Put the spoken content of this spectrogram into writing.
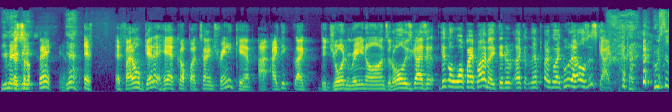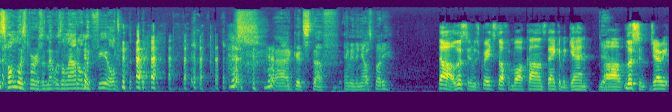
You may That's be, what I'm saying. Yeah. If if I don't get a haircut by the time training camp, I, I think like the Jordan Raanans and all these guys, they're gonna walk right by me. Like, they don't, like they're probably like, who the hell is this guy? who's this homeless person that was allowed on the field? uh, good stuff. Anything else, buddy? no, listen, it was great stuff with Mark Collins. Thank him again. Yeah. Um, listen, Jerry,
